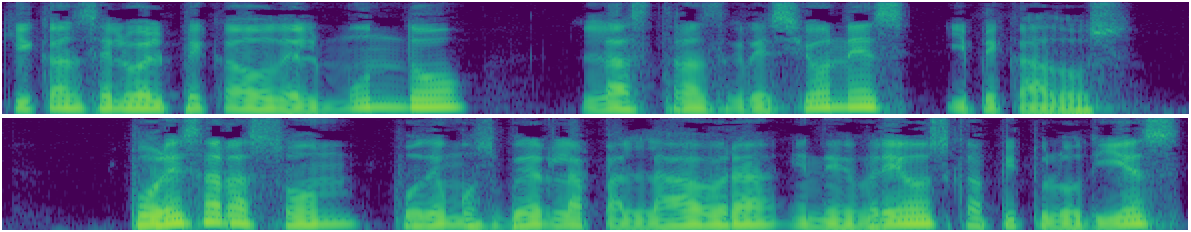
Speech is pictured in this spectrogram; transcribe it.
que canceló el pecado del mundo, las transgresiones y pecados. Por esa razón podemos ver la palabra en Hebreos capítulo 10,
